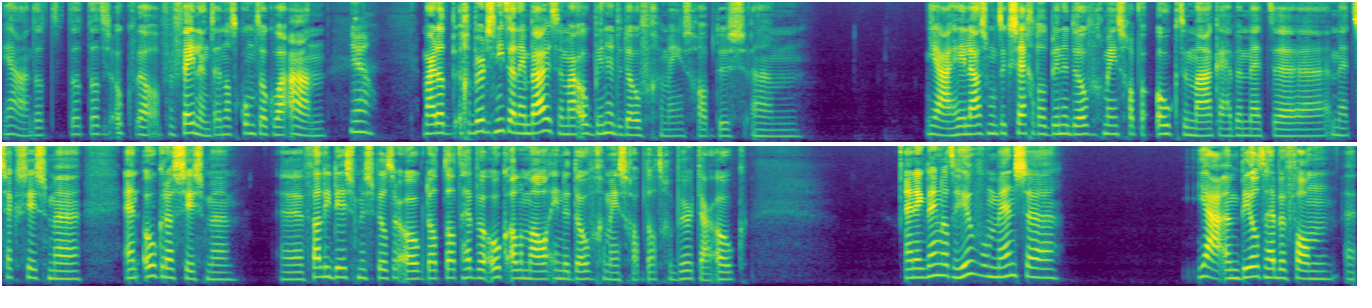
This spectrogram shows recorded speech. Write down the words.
ja, dat, dat, dat is ook wel vervelend. En dat komt ook wel aan. Ja. Maar dat gebeurt dus niet alleen buiten, maar ook binnen de dove gemeenschap. Dus ehm, ja, helaas moet ik zeggen dat binnen dove gemeenschap we ook te maken hebben met, eh, met seksisme en ook racisme. Eh, validisme speelt er ook. Dat, dat hebben we ook allemaal in de dove gemeenschap. Dat gebeurt daar ook. En ik denk dat heel veel mensen ja, een beeld hebben van, eh,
